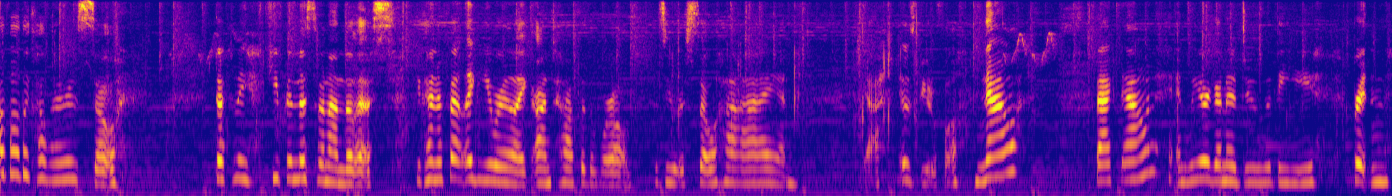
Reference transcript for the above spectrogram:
of all the colors. So definitely keeping this one on the list. You kind of felt like you were like on top of the world because you were so high and yeah, it was beautiful. Now back down and we are gonna do the Britton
